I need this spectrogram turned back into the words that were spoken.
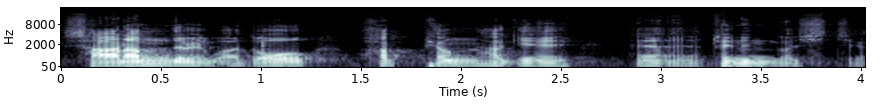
사람들과도 화평하게 에, 되는 것이지요.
